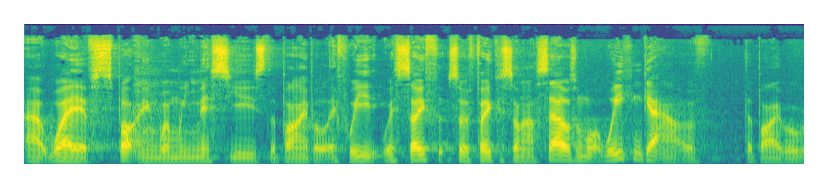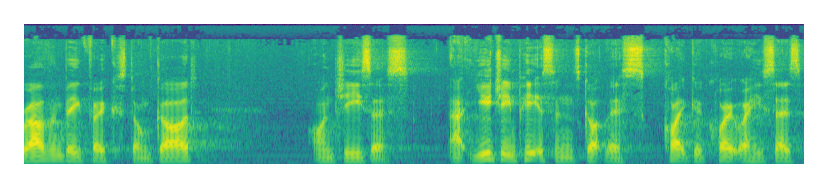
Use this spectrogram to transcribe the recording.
uh, way of spotting when we misuse the Bible. If we, we're so f- sort of focused on ourselves and what we can get out of the Bible rather than being focused on God, on Jesus. Uh, Eugene Peterson's got this quite good quote where he says,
